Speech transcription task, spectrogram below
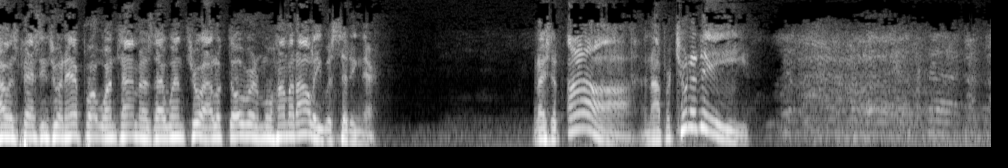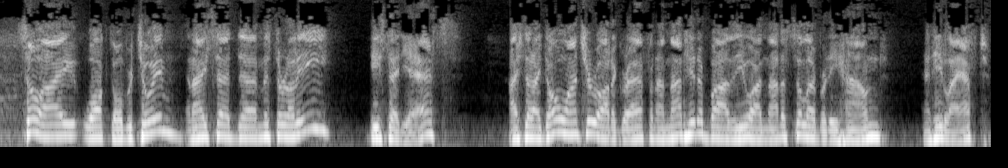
I was passing through an airport one time, and as I went through, I looked over, and Muhammad Ali was sitting there. And I said, Ah, an opportunity. So I walked over to him, and I said, uh, Mr. Ali? He said, Yes. I said, I don't want your autograph, and I'm not here to bother you. I'm not a celebrity hound. And he laughed.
